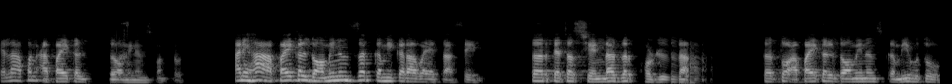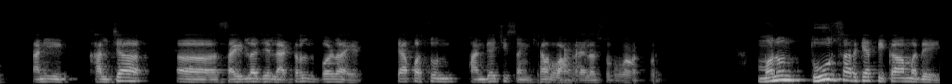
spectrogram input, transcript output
त्याला आपण अपायकल डॉमिनन्स म्हणतो. आणि हा अपायकल डॉमिनन्स जर कमी करावायचा असेल तर त्याचा शेंडा जर खोडला तर तो अपायकल डॉमिनन्स कमी होतो. आणि खालच्या साईडला जे लॅटरल बर्ड आहेत त्यापासून फांद्याची संख्या वाढायला सुरुवात होते. म्हणून तूर सारख्या पिकामध्ये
